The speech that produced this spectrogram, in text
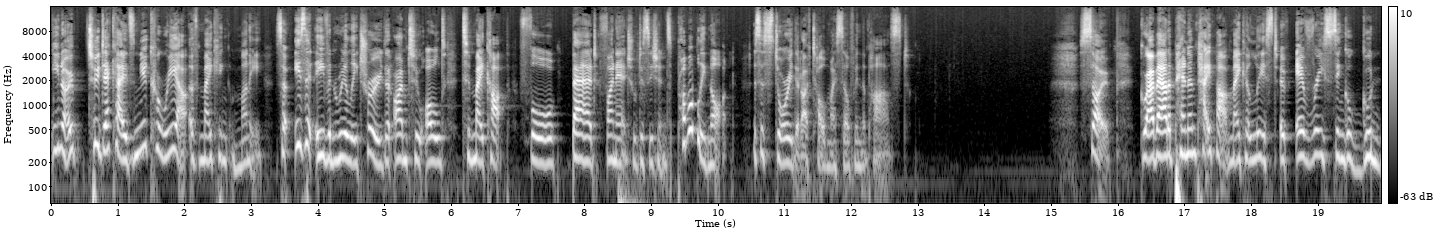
you know, two decades, new career of making money. So is it even really true that I'm too old to make up for bad financial decisions? Probably not. It's a story that I've told myself in the past. So, grab out a pen and paper, make a list of every single good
